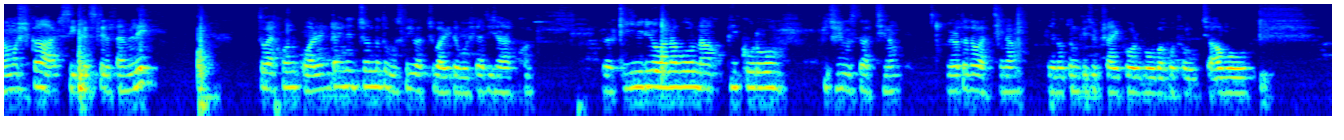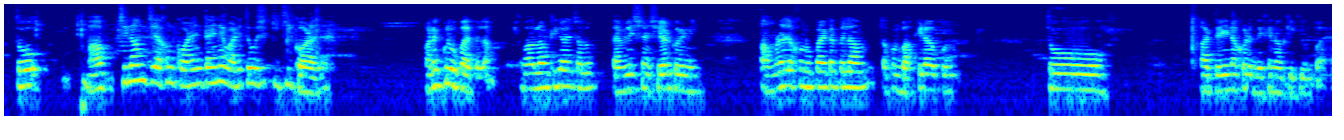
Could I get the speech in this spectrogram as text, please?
নমস্কার secret still family তো এখন কোয়ারেন্টাইনের জন্য তো বুঝতেই পারছ, বাড়িতে বসে আছি সারাক্ষণ। এবার কী ভিডিও বানাবো, না কী করব, কিছুই বুঝতে পারছি না। বেরোতে তো পারছি না, যে নতুন কিছু ট্রাই করব বা কোথাও যাব। তো ভাবছিলাম যে এখন কোয়ারেন্টাইনে বাড়িতে বসে কী কী করা যায়। অনেকগুলো উপায় পেলাম। তো ভাবলাম, ঠিক আছে, চলো ফ্যামিলির সঙ্গে শেয়ার করে নিই। আমরা যখন উপায়টা পেলাম, তখন বাকিরাও করুক। তো আর দেরি না করে দেখে নাও কী কী উপায়।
